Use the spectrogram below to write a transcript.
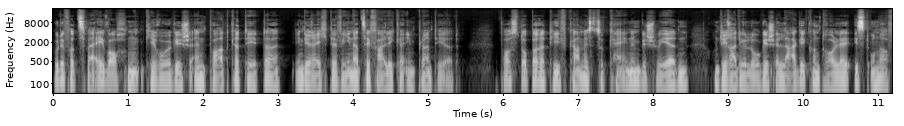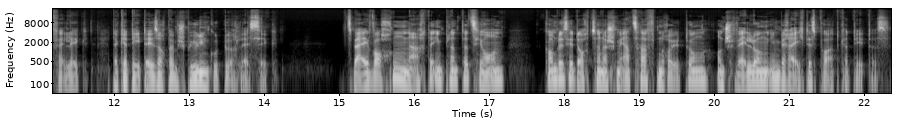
wurde vor zwei Wochen chirurgisch ein Portkatheter in die rechte Vena cephalica implantiert. Postoperativ kam es zu keinen Beschwerden und die radiologische Lagekontrolle ist unauffällig. Der Katheter ist auch beim Spülen gut durchlässig. Zwei Wochen nach der Implantation kommt es jedoch zu einer schmerzhaften Rötung und Schwellung im Bereich des Portkatheters.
